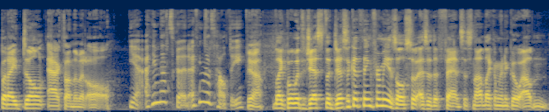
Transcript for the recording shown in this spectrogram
but I don't act on them at all. Yeah, I think that's good. I think that's healthy. Yeah, like, but with Jess, the Jessica thing for me is also as a defense. It's not like I'm going to go out and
